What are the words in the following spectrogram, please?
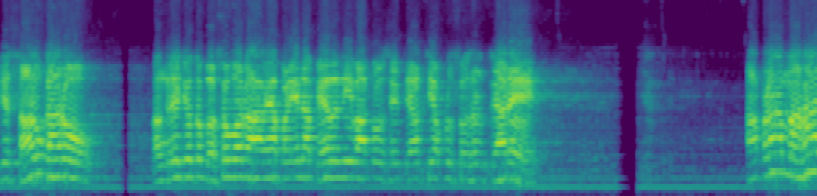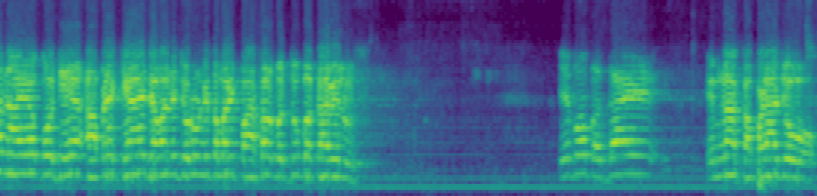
જે સાહુકારો, અંગ્રેજો તો બસો વર્ષ આવ્યા, પણ એના પહેલાની વાતો છે, ત્યારથી આપણું શોષણ ત્યારે. આપણા મહાનાયકો જે, આપણે ક્યાંય જવાની જરૂર નહીં, તમારી પાછળ બધું બતાવેલું છે. એમાં બધાએ એમના કપડા જુઓ.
